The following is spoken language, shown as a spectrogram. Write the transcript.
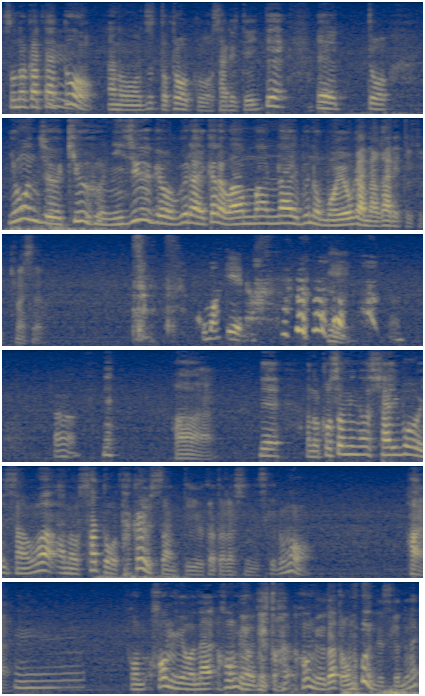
その方と、あのずっとトークをされていて、えーっと49分20秒ぐらいからワンマンライブの模様が流れてきましたよ、細けえな。ええうん。はいであの細身のシャイボーイさんはあの佐藤孝義さんっていう方らしいんですけどもはいうーん。本本名な本名でと 本名だと思うんですけどね。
